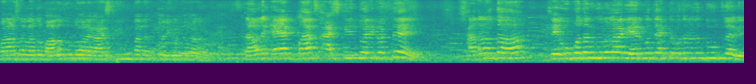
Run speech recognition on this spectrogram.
মাশাআল্লাহ, তো ভালো তোমরা অনেক আইসক্রিম মানে তৈরি করতে পারো। তাহলে এক বাক্স আইসক্রিম তৈরি করতে সাধারণত যে উপাদানগুলো লাগে এর মধ্যে একটা উপাদান হচ্ছে দুধ লাগে।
